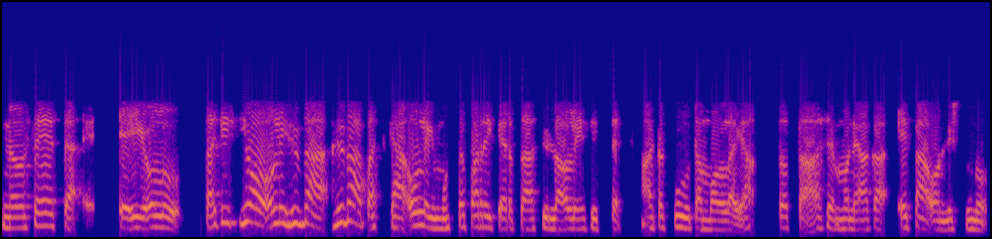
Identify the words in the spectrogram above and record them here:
No se, että ei ollut, tai siis joo, oli hyvä, hyvä pätkää oli, mutta pari kertaa kyllä olin sitten aika kuutamolla ja tota, semmoinen aika epäonnistunut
